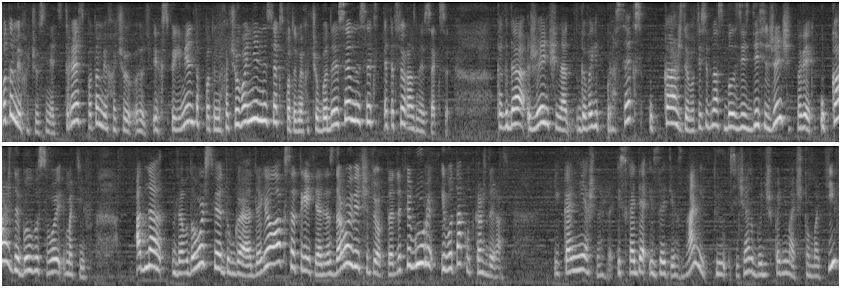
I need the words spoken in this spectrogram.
Потом я хочу снять стресс. Потом я хочу э, экспериментов. Потом я хочу ванильный секс. Потом я хочу БДСМный секс. Это все разные сексы когда женщина говорит про секс, у каждой, вот если бы у нас было здесь 10 женщин, поверь, у каждой был бы свой мотив. Одна для удовольствия, другая для релакса, третья для здоровья, четвертая для фигуры. И вот так вот каждый раз. И, конечно же, исходя из этих знаний, ты сейчас будешь понимать, что мотив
